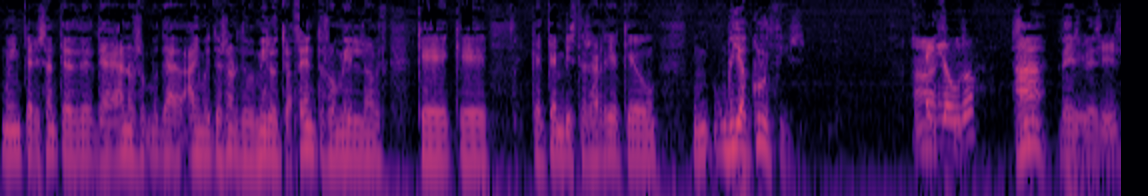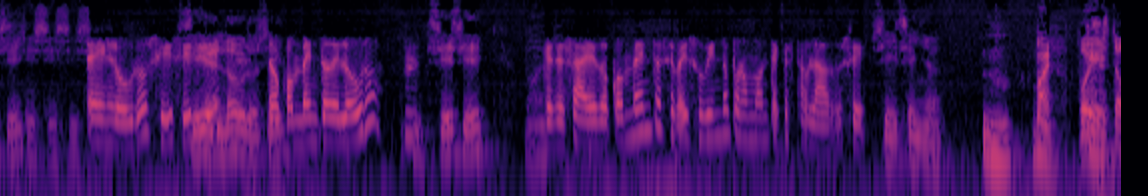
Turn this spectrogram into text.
moi interesante de, de anos, de, hai moitos anos de 1800 ou 1900 que, que, que ten vistas a ría que é un, un, un Vía Crucis. Ah, en Louro. Ah, sí. Ah, ves, sí, ves, sí, ves, sí, sí, sí, sí, sí. En Louro, sí, sí, sí. Sí, en Louro, sí. No convento de Louro. Mm. Sí, sí. Que se sae do convento e se vai subindo por un monte que está ao lado, sí. Sí, señor. Mm, bueno, pois pues que... isto,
